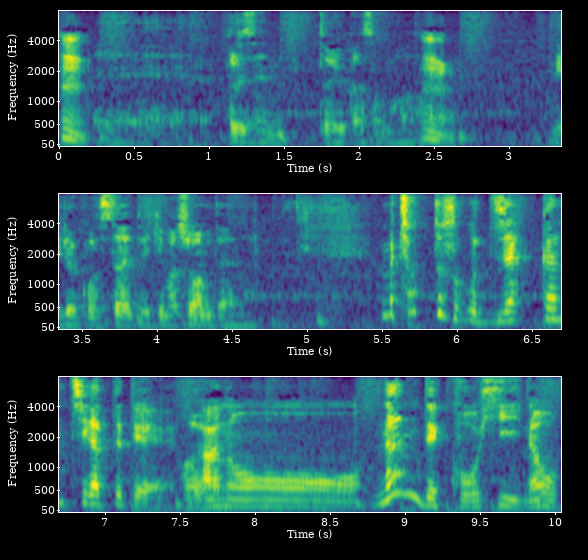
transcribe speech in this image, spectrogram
うん。えープレゼンというかその、うん。魅力を伝えていきましょうみたいなまあ、ちょっとそこ若干違ってて、はいはい。あのーなんでコーヒーナオ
